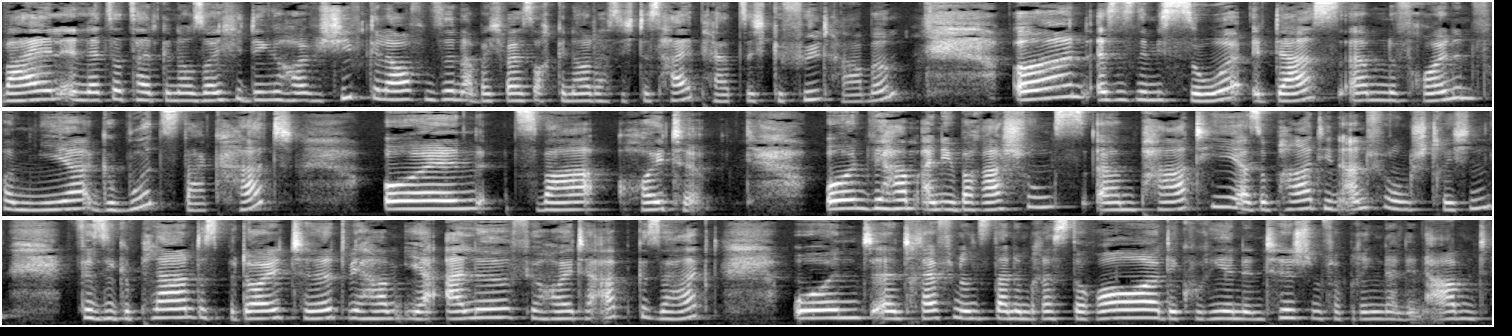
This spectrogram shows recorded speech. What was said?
weil in letzter Zeit genau solche Dinge häufig schiefgelaufen sind. Aber ich weiß auch genau, dass ich das halbherzig gefühlt habe. Und es ist nämlich so, dass ähm, eine Freundin von mir Geburtstag hat. Und zwar heute. Und wir haben eine Überraschungsparty, also Party in Anführungsstrichen, für sie geplant. Das bedeutet, wir haben ihr alle für heute abgesagt und äh, treffen uns dann im Restaurant, dekorieren den Tisch und verbringen dann den Abend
